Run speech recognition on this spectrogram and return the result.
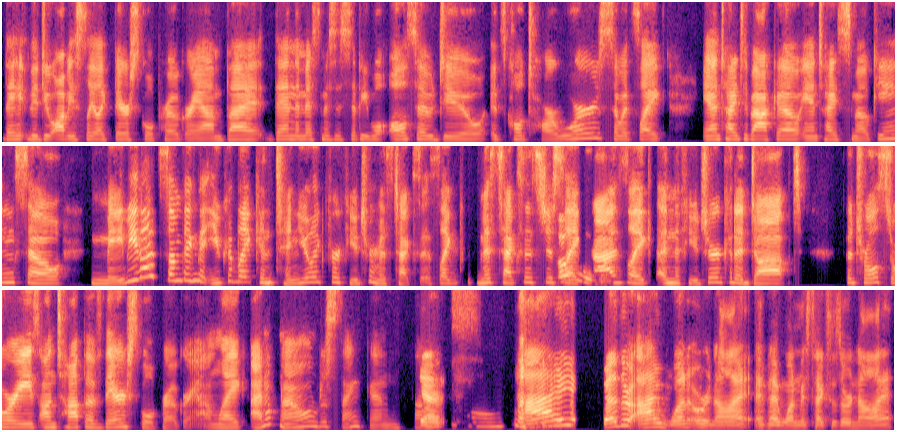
they they do obviously like their school program but then the miss mississippi will also do it's called tar wars so it's like anti-tobacco anti-smoking so maybe that's something that you could like continue like for future Miss Texas. Like Miss Texas just oh. like as like in the future could adopt patrol stories on top of their school program. Like, I don't know. I'm just thinking. Yes. I whether I won or not, if I won Miss Texas or not,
